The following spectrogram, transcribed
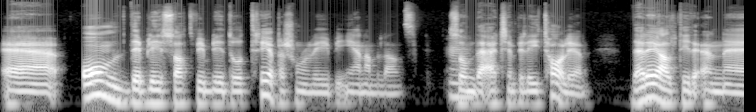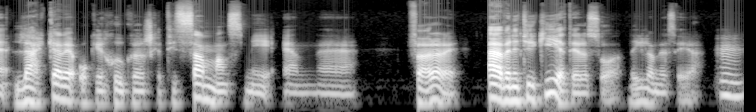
eh, om det blir så att vi blir då tre personer i, en ambulans, som Mm. det är till exempel i Italien, där är alltid en eh, läkare och en sjuksköterska tillsammans med en eh, förare. Även i Turkiet är det så, det glömde jag säga. Mm.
